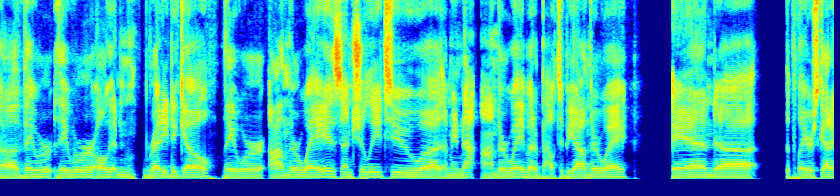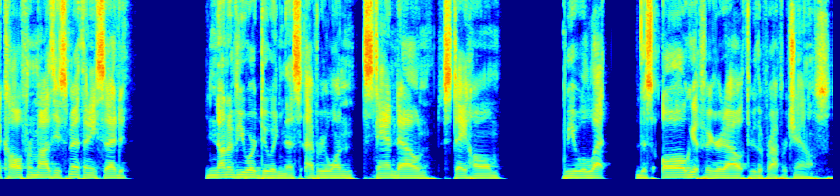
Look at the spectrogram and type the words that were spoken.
uh, they were they were all getting ready to go. They were on their way essentially to uh, I mean not on their way, but about to be on their way. And uh, the players got a call from Mazi Smith, and he said, "None of you are doing this. Everyone, stand down, stay home. We will let this all get figured out through the proper channels."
